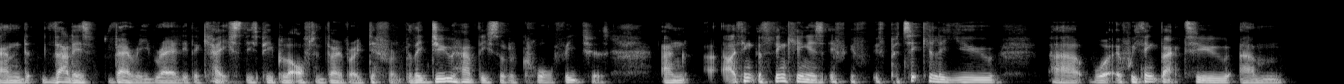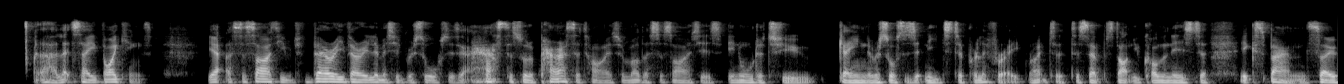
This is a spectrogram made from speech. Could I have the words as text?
and that is very rarely the case. These people are often very, very different, but they do have these sort of core features. And I think the thinking is if, if, if particularly you, uh, were, if we think back to, um, uh, let's say, Vikings, yeah, a society with very, very limited resources, it has to sort of parasitize from other societies in order to gain the resources it needs to proliferate, right? To, to start new colonies, to expand. So,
